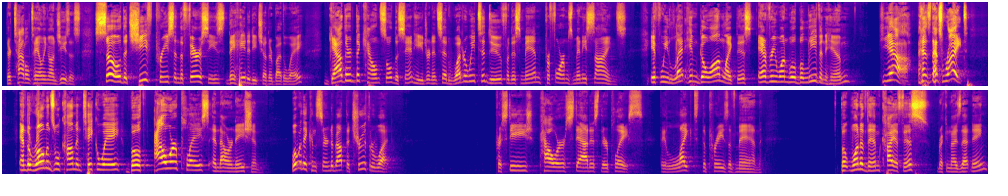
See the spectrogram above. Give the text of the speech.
They're tattletaling on Jesus. So the chief priests and the Pharisees, they hated each other, by the way, gathered the council, the Sanhedrin, and said, What are we to do? For this man performs many signs. If we let him go on like this, everyone will believe in him. Yeah, that's right. And the Romans will come and take away both our place and our nation. What were they concerned about? The truth or what? Prestige, power, status, their place. They liked the praise of man. But one of them, Caiaphas, recognize that name,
